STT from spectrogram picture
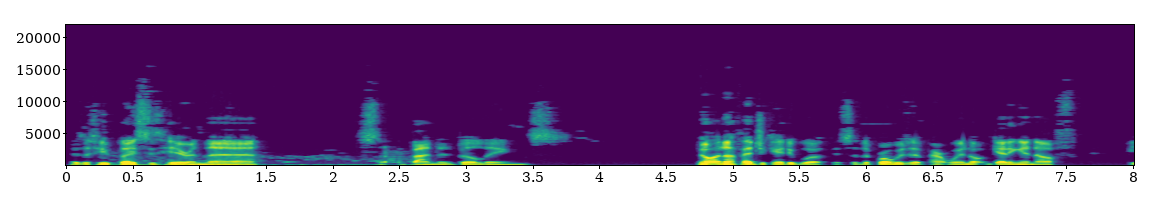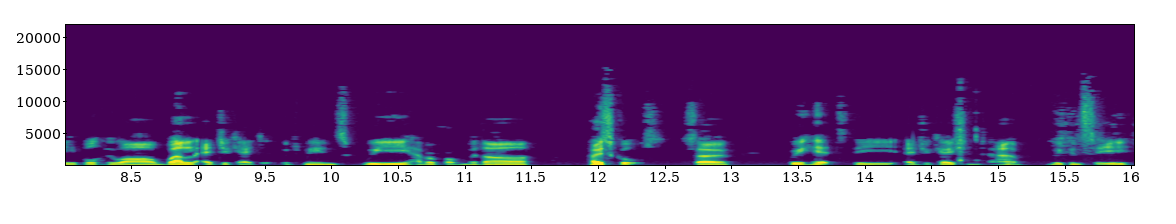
there's a few places here and there, abandoned buildings, not enough educated workers. So the problem is that apparently we're not getting enough people who are well educated, which means we have a problem with our high schools. So if we hit the education tab, we can see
